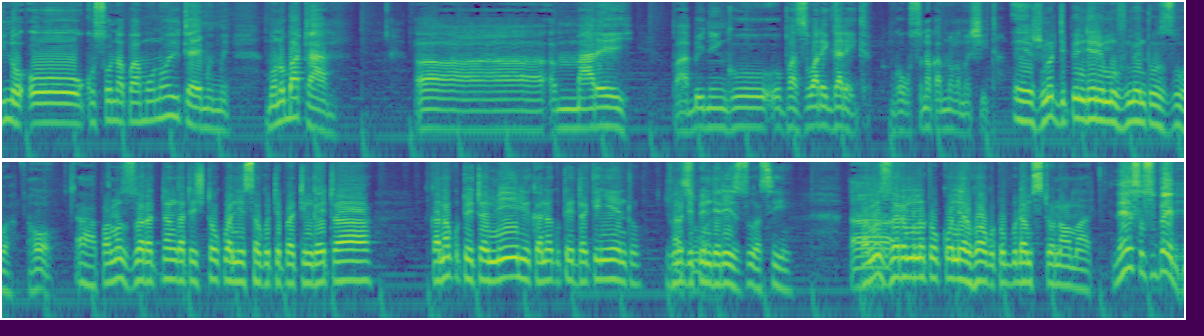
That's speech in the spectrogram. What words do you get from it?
Ino o, kusona kwamunoita imwimwe munobata ah, marei pabiningu pazuva rega rega ngokusona kwamunonga machita e, eh, zvinodhipendere muvhimenti wozuwa oh. ah, pano zuwa ratinanga tichita kukwanisa kuti patingaita kana kutoita miri kana kutoita kinyendo zvinodhipendere zuwa si. Ah. Pano panozuwa remunotokonerwa kutobuda musitonawo mari. Neso supeni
